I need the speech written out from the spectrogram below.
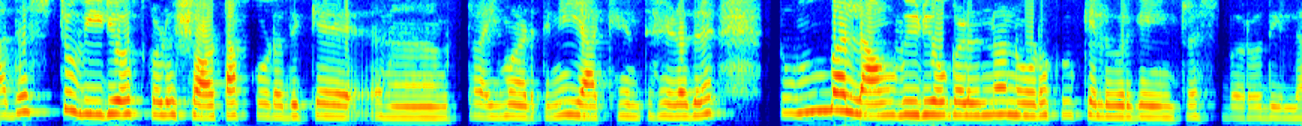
ಆದಷ್ಟು ವೀಡಿಯೋಸ್ಗಳು ಆಗಿ ಕೊಡೋದಕ್ಕೆ ಟ್ರೈ ಮಾಡ್ತೀನಿ. ಯಾಕೆ ಅಂತ ಹೇಳಿದ್ರೆ, ತುಂಬ ಲಾಂಗ್ ವೀಡಿಯೋಗಳನ್ನು ನೋಡೋಕ್ಕೂ ಕೆಲವರಿಗೆ ಇಂಟ್ರೆಸ್ಟ್ ಬರೋದಿಲ್ಲ.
